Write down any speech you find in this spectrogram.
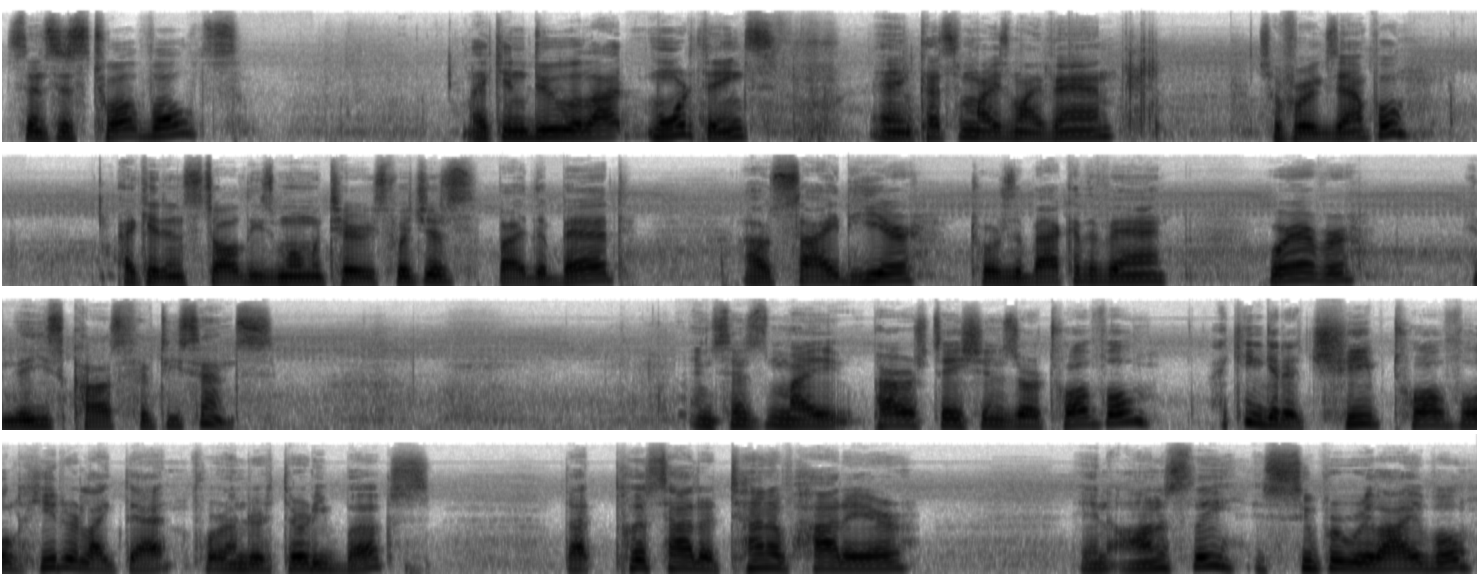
Since it's 12 volts, I can do a lot more things and customize my van. So for example, I could install these momentary switches by the bed, outside here, towards the back of the van, wherever, and these cost 50 cents. And since my power stations are 12 volt, I can get a cheap 12 volt heater like that for under 30 bucks. That puts out a ton of hot air and honestly, it's super reliable.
